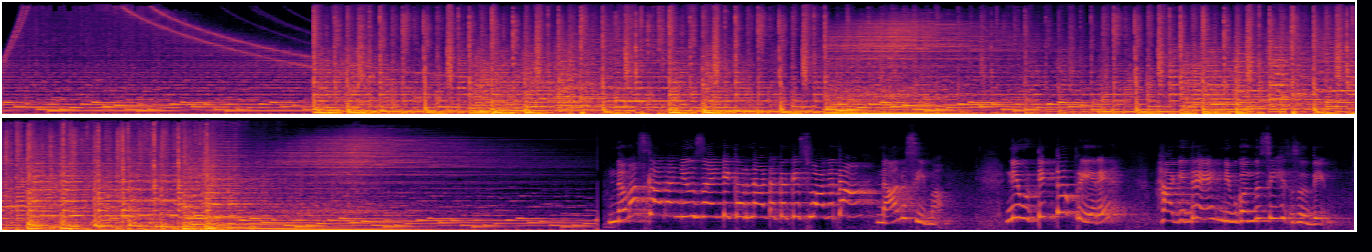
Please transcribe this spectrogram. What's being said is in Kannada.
ನಮಸ್ಕಾರ ನ್ಯೂಸ್ ನೈಂಟಿ ಕರ್ನಾಟಕಕ್ಕೆ ಸ್ವಾಗತ. ನಾನು ಸೀಮಾ. ನೀವು ಟಿಕ್ ಟಿಕ್ಟಾಕ್ ಪ್ರಿಯರೇ? ಹಾಗಿದ್ರೆ ನಿಮಗೊಂದು ಸಿಹಿ ಸುದ್ದಿ.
